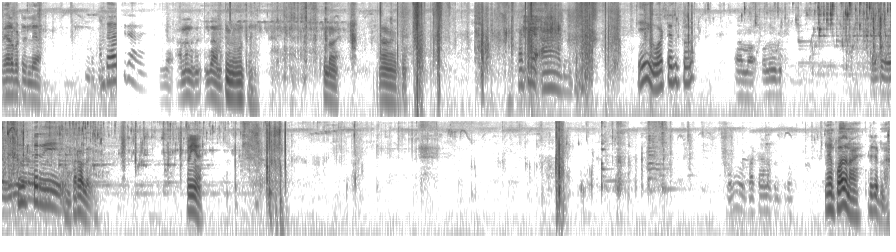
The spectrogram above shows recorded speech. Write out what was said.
വേറെ പെട്ടില്ല ഇതാണ്. ഇതാണ് കൊണ്ടുപോയി ആ കേട്ടോ. பட்டையா ஆ. ஏய் ஓட்டை இருக்குல்ல ஆமாம் சூப்பரு பரவாயில்ல. புரியுங்க ஏன் போதுண்ணா இருக்கட்டுண்ணா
